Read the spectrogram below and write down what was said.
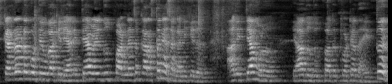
स्टँडर्ड गोठे उभा केले आणि त्यावेळेस दूध पाडण्याचं कारस्थान या संघाने केलं. आणि त्यामुळं या दूध उत्पादक तोट्यात आहे तर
